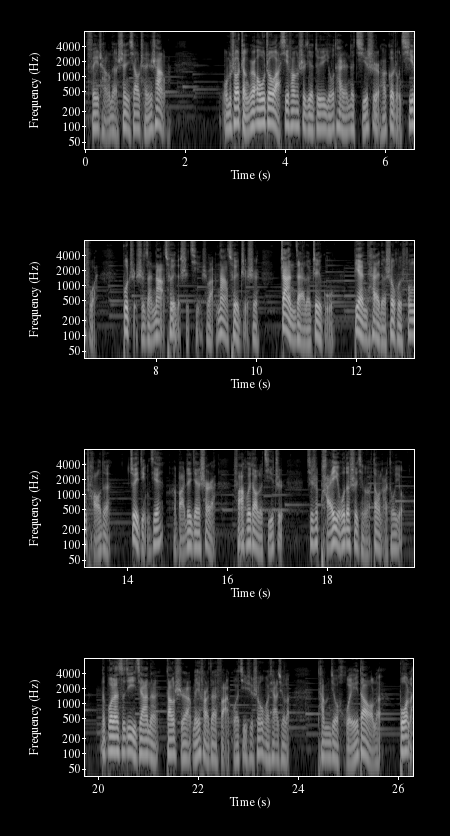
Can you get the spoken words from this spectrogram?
非常的甚嚣尘上了。我们说整个欧洲啊，西方世界对于犹太人的歧视和各种欺负啊，不只是在纳粹的时期，是吧？纳粹只是站在了这股变态的社会风潮的最顶尖啊，把这件事儿啊发挥到了极致。其实排油的事情啊，到哪都有。那波兰斯基一家呢，当时啊没法在法国继续生活下去了，他们就回到了波兰。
